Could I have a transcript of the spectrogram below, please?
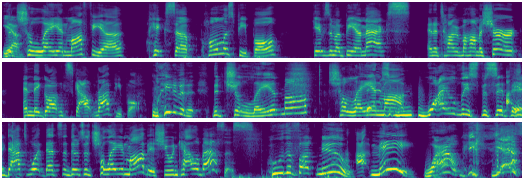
Yeah. The Chilean mafia picks up homeless people, gives them a BMX and a Tommy Bahama shirt, and they go out and scout and rob people. Wait a minute. The Chilean mob? Chilean That's mob. Wildly specific. And that's what that's there's a Chilean mob issue in Calabasas. Who the fuck knew? Uh, me. Wow. yes.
